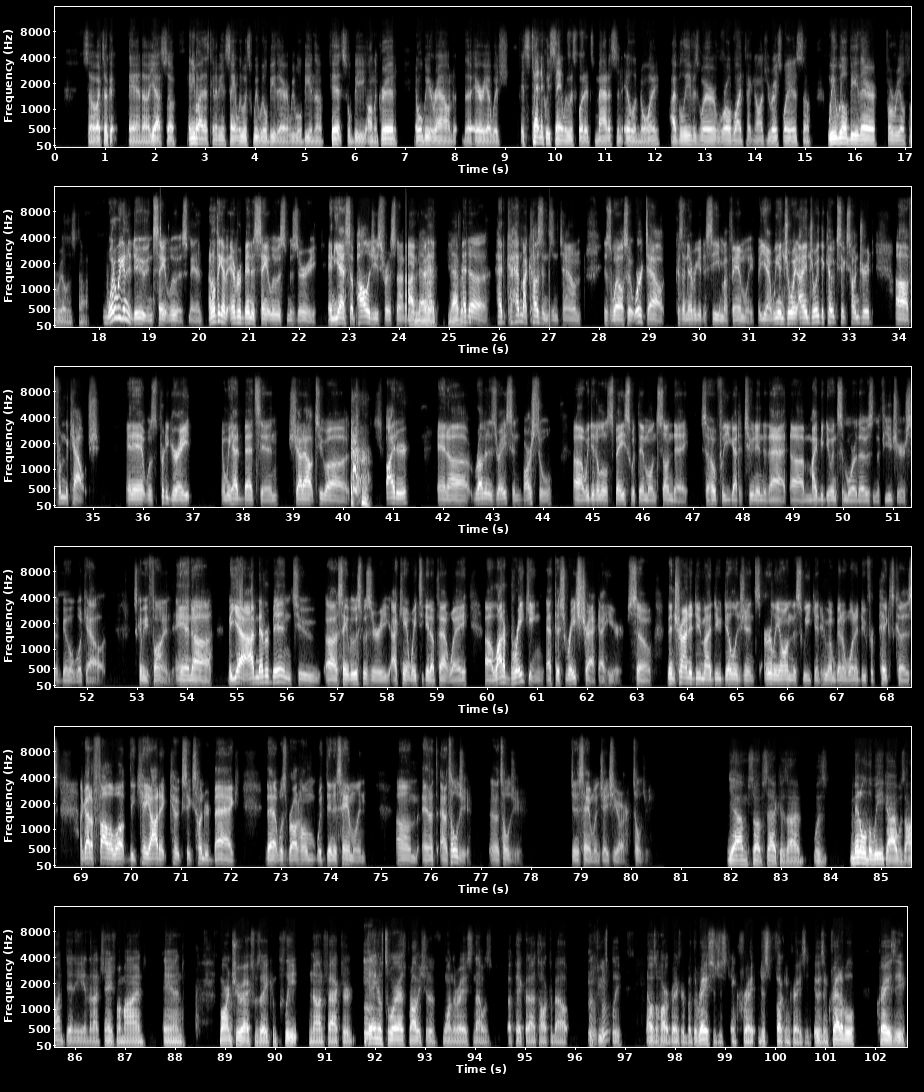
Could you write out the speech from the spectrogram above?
so I took it. And uh, yeah, so anybody that's going to be in St. Louis, we will be there. We will be in the pits. We'll be on the grid, and we'll be around the area, which it's technically St. Louis, but it's Madison, Illinois, I believe, is where Worldwide Technology Raceway is. So we will be there for real, for real this time what are we going to do in St. Louis, man? I don't think I've ever been to St. Louis, Missouri. And yes, apologies for us not being. I've never, had, never had uh had had my cousins in town as well, so it worked out because I never get to see my family. But yeah, we enjoyed. I enjoyed the Coke 600 uh, from the couch, and it was pretty great. And we had bets in. Shout out to uh, Spider and uh, Rubbing His Race and Barstool. Uh, we did a little space with them on Sunday so hopefully you got to tune into that. Uh, might be doing some more of those in the future. So be on the lookout. It's gonna be fun. And uh, but yeah, I've never been to uh, St. Louis, Missouri. I can't wait to get up that way. Uh, a lot of braking at this racetrack, I hear. So been trying to do my due diligence early on this week at who I'm to want to do for picks because I got to follow up the chaotic Coke 600 bag that was brought home with Dennis Hamlin. Um, and I, I told you, and I told you. Dennis Hamlin, JGR, told you. Yeah, I'm so upset because I was middle of the week. I was on Denny, and then I changed my mind. And Martin Truex was a complete non-factor. Mm. Daniel Suarez probably should have won the race, and that was a pick that I talked about mm-hmm. profusely. Mm-hmm. That was a heartbreaker, but the race is just incredible, just fucking crazy. It was incredible, crazy.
